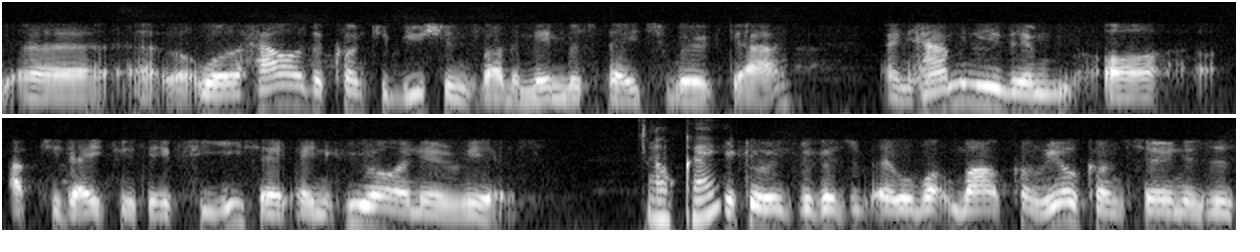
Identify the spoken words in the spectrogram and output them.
uh, well, how are the contributions by the member states worked out, and how many of them are up to date with their fees, and, and who are in arrears? Okay. Because because uh, what my real concern is is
